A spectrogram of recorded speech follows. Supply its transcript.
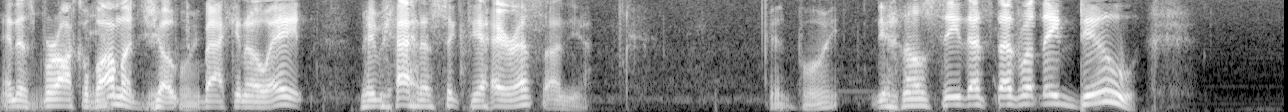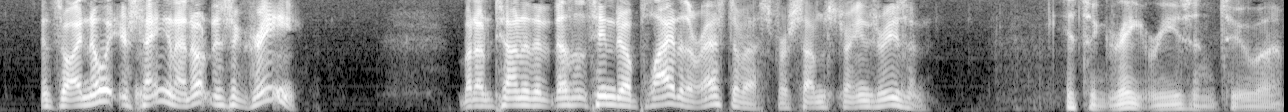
And as Barack Obama good joked point. back in 08, maybe I had to sic the IRS on you. Good point. You know, see, that's that's what they do. And so I know what you're saying, and I don't disagree. But I'm telling you that it doesn't seem to apply to the rest of us for some strange reason. It's a great reason to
